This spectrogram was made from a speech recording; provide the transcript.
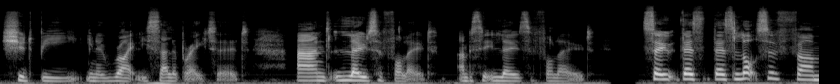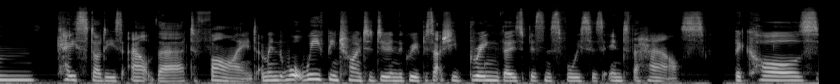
should be, you know, rightly celebrated. And loads have followed. Absolutely loads have followed. So there's there's lots of um, case studies out there to find. I mean, what we've been trying to do in the group is actually bring those business voices into the house because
